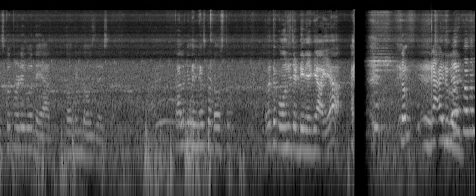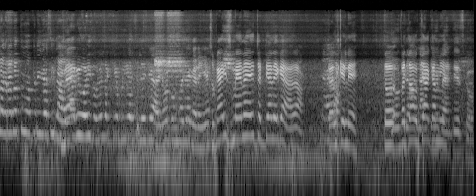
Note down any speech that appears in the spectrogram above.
इसको थोड़ी वो दे यार दो तीन डोज दे इसको। कल भी देंगे इसको डोज तो। वो तो कौन सी चड्डी लेके आ गया? तो गाय रुको। को तो लग रहा था तू अपनी जैसी ला मैं भी वही सोचने लग अपनी ऐसे लेके आएगा तुम मज़े करेंगे। सो गाइस मैंने ये चड्डियाँ लेके आया था कल के लिए। तो बताओ क्या कमी है? इसको।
